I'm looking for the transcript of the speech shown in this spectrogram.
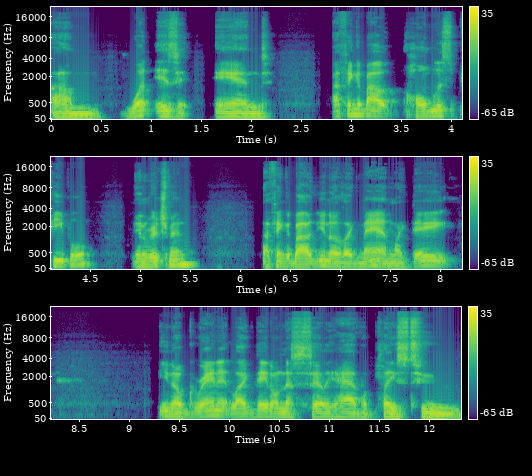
Um, what is it? And I think about homeless people in Richmond. I think about you know, like man, like they, you know, granted, like they don't necessarily have a place to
